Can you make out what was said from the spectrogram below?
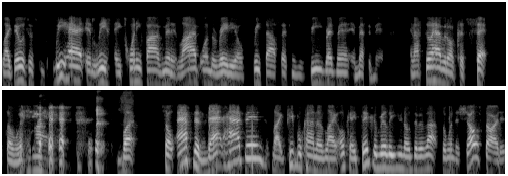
Like there was just we had at least a 25 minute live on the radio freestyle session with Reed Redman and Method Man, and I still have it on cassette somewhere. Wow. but so after that happened, like people kind of like, okay, of really, you know, da da da. So when the show started,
